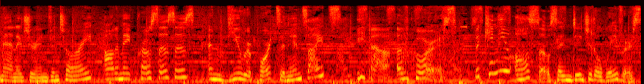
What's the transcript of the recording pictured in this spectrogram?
manage your inventory, automate processes, and view reports and insights? Yeah, of course. But can you also send digital waivers,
